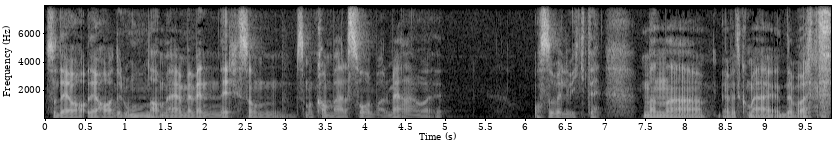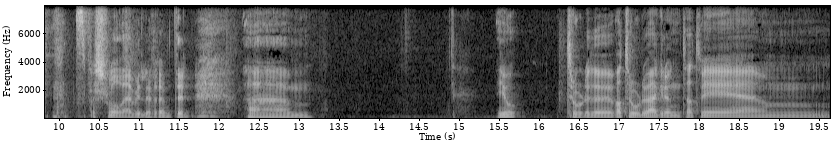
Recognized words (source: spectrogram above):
Så det å, det å ha et rom da, med, med venner som, som man kan være sårbar med, er jo også veldig viktig. Men uh, jeg vet ikke om jeg Det var et spørsmål jeg ville frem til. Um, jo, tror du hva tror du er grunnen til at vi um,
